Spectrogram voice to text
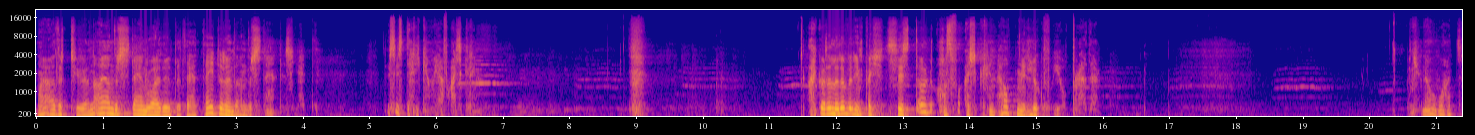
my other two, and I understand why they did that, they didn't understand this yet. This is, Daddy, can we have ice cream? I got a little bit impatient. Says, Don't ask for ice cream. Help me look for your brother. But you know what?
